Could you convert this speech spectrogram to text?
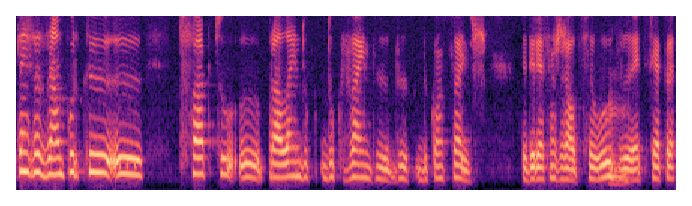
tem razão, porque eh, de facto, eh, para além do, do que vem de, de, de conselhos da Direção-Geral de Saúde, uhum. etc.,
